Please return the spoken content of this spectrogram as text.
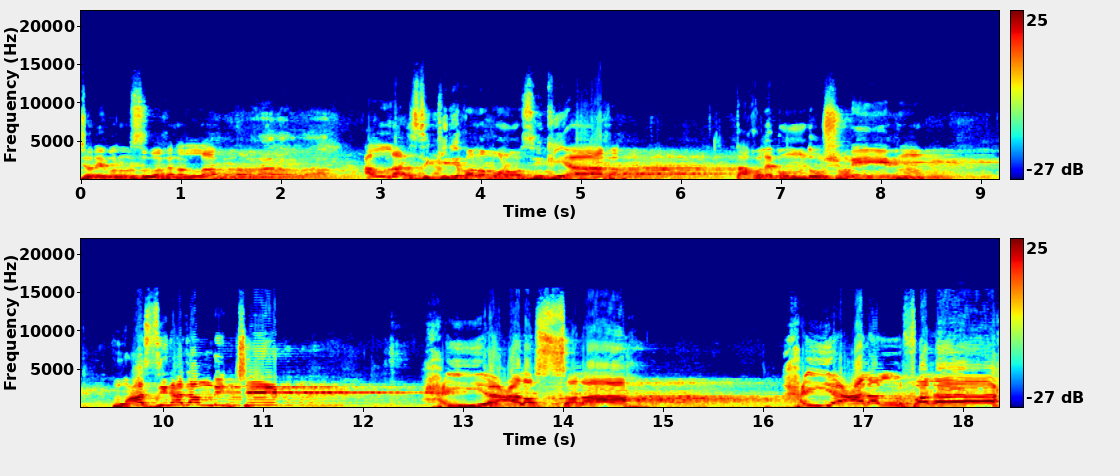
জরে বলুন সুবাহান আল্লাহ আল্লাহর জিকির হলো বড় জিকির। তাহলে বন্ধু শুনেন মুয়াজ্জিন আজান দিচ্ছে। হাইয়া আলাস সালাহ, হাইয়া আলাল ফালাহ।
